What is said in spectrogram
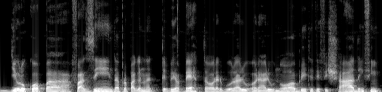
de Eurocopa Fazenda, propaganda na TV aberta, horário, horário, horário nobre, TV fechada, enfim.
